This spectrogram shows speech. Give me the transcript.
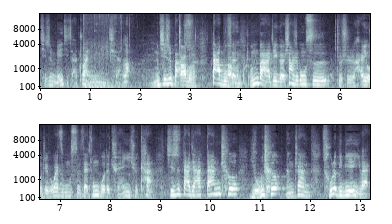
其实没几家赚钱了。我们其实把大部分大部分，我们把这个上市公司，就是还有这个外资公司在中国的权益去看，其实大家单车油车能赚，除了 BBA 以外，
